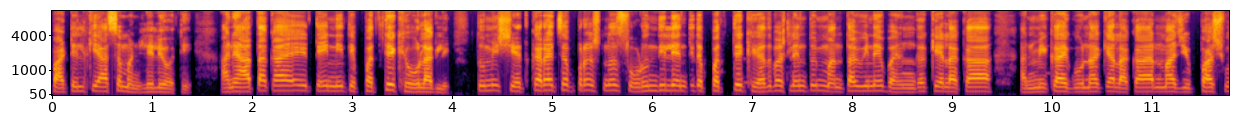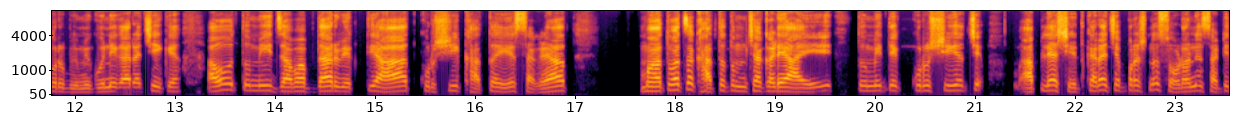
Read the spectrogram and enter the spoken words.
पाटीलकी असं म्हणलेली होती. आणि आता काय त्यांनी ते पत्ते खेळू लागले. तुम्ही शेतकऱ्याचा प्रश्न सोडून दिले आणि तिथे पत्ते खेळत बसले आणि तुम्ही म्हणता विनय भंग केला का? आणि मी काय गुन्हा केला का? आणि माझी पार्श्वभूमी गुन्हेगाराची का? अहो तुम्ही जबाबदार व्यक्ती आहात. कृषी खातं हे सगळ्यात महत्त्वाचं खातं तुमच्याकडे आहे. तुम्ही ते कृषीचे आपल्या शेतकऱ्याचे प्रश्न सोडवण्यासाठी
